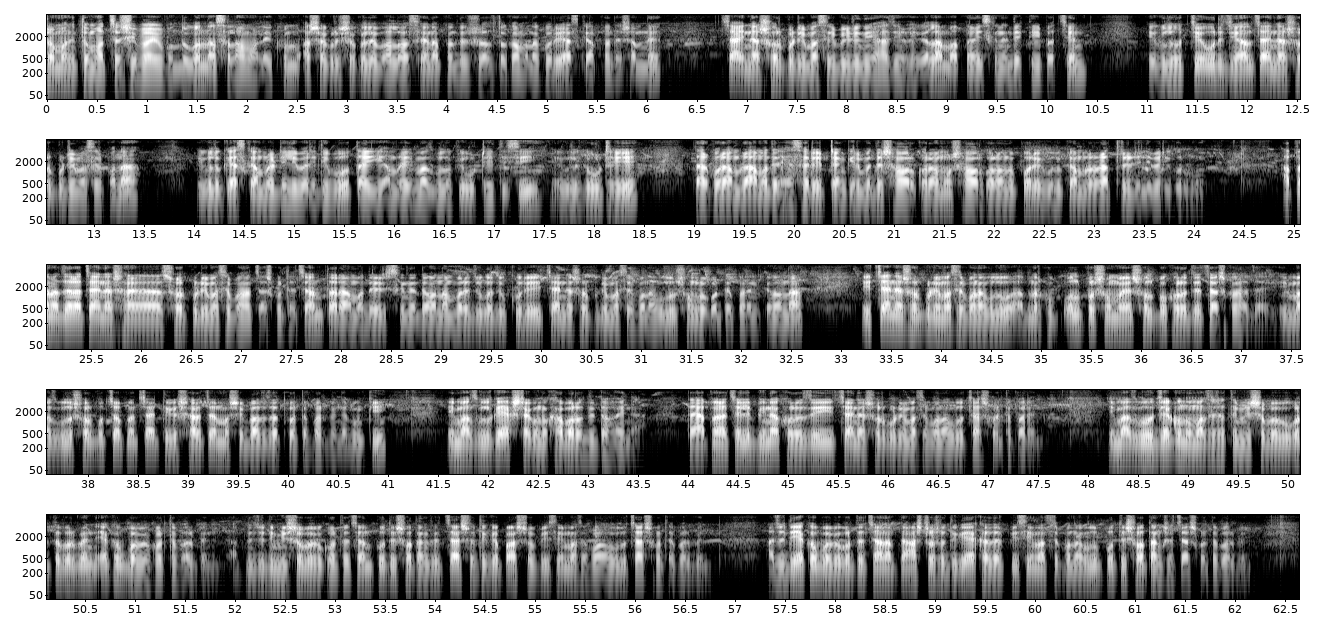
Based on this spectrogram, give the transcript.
সম্মানিত মাছ চাষি ও বন্ধুগণ, আসসালামু আলাইকুম। আশা করি সকলে ভালো আছেন, আপনাদের সুস্বাস্থ্য কামনা করি। আজকে আপনাদের সামনে চায়না সরপুটি মাছের ভিডিও নিয়ে হাজির হয়ে গেলাম। আপনারা স্ক্রিনে দেখতেই পাচ্ছেন, এগুলো হচ্ছে অরিজিনাল চায়না সরপুটি মাছের পোনা। এগুলোকে আজকে আমরা ডেলিভারি দিব, তাই আমরা এই মাছগুলোকে উঠাইতেছি। এগুলোকে উঠে তারপরে আমরা আমাদের হ্যাসারির ট্যাঙ্কের মধ্যে শাওয়ার করাবো শাওয়ার করানোর পর এগুলোকে আমরা রাত্রে ডেলিভারি করব। আপনারা যারা চায়না সরপুটি মাছের পোনা চাষ করতে চান, তারা আমাদের স্ক্রিনে দেওয়া নাম্বারে যোগাযোগ করে চায়না সরপুটি মাছের পোনাগুলো সংগ্রহ করতে পারেন। কেননা, এই চায়না সরপুটি মাছের পোনাগুলো আপনার খুব অল্প সময়ে স্বল্প খরচে চাষ করা যায়। এই মাছগুলো সর্বোচ্চ আপনার চার থেকে সাড়ে চার মাসে বাজারজাত করতে পারবেন এবং কি, এই মাছগুলোকে এক্সট্রা কোনো খাবারও দিতে হয় না। তাই আপনারা চাইলে বিনা খরচেই চায়না সরপুটি মাছের পোনাগুলো চাষ করতে পারেন। এই মাছগুলো যে কোনো মাছের সাথে মিশ্রভাবেও করতে পারবেন, এককভাবে করতে পারবেন। আপনি যদি মিশ্রভাবে করতে চান, প্রতি শতাংশে চারশো থেকে পাঁচশো পিস এই মাছের পোনাগুলো চাষ করতে পারবেন। আর যদি এককভাবে করতে চান, আপনি আটশোশো থেকে এক হাজার পিস এই মাছের পোনাগুলো প্রতি শতাংশে চাষ করতে পারবেন।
